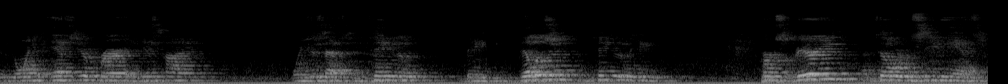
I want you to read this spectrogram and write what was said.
is going to answer your prayer in His time. We just have to continue to be diligent, continue to be persevering until we receive the answer.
